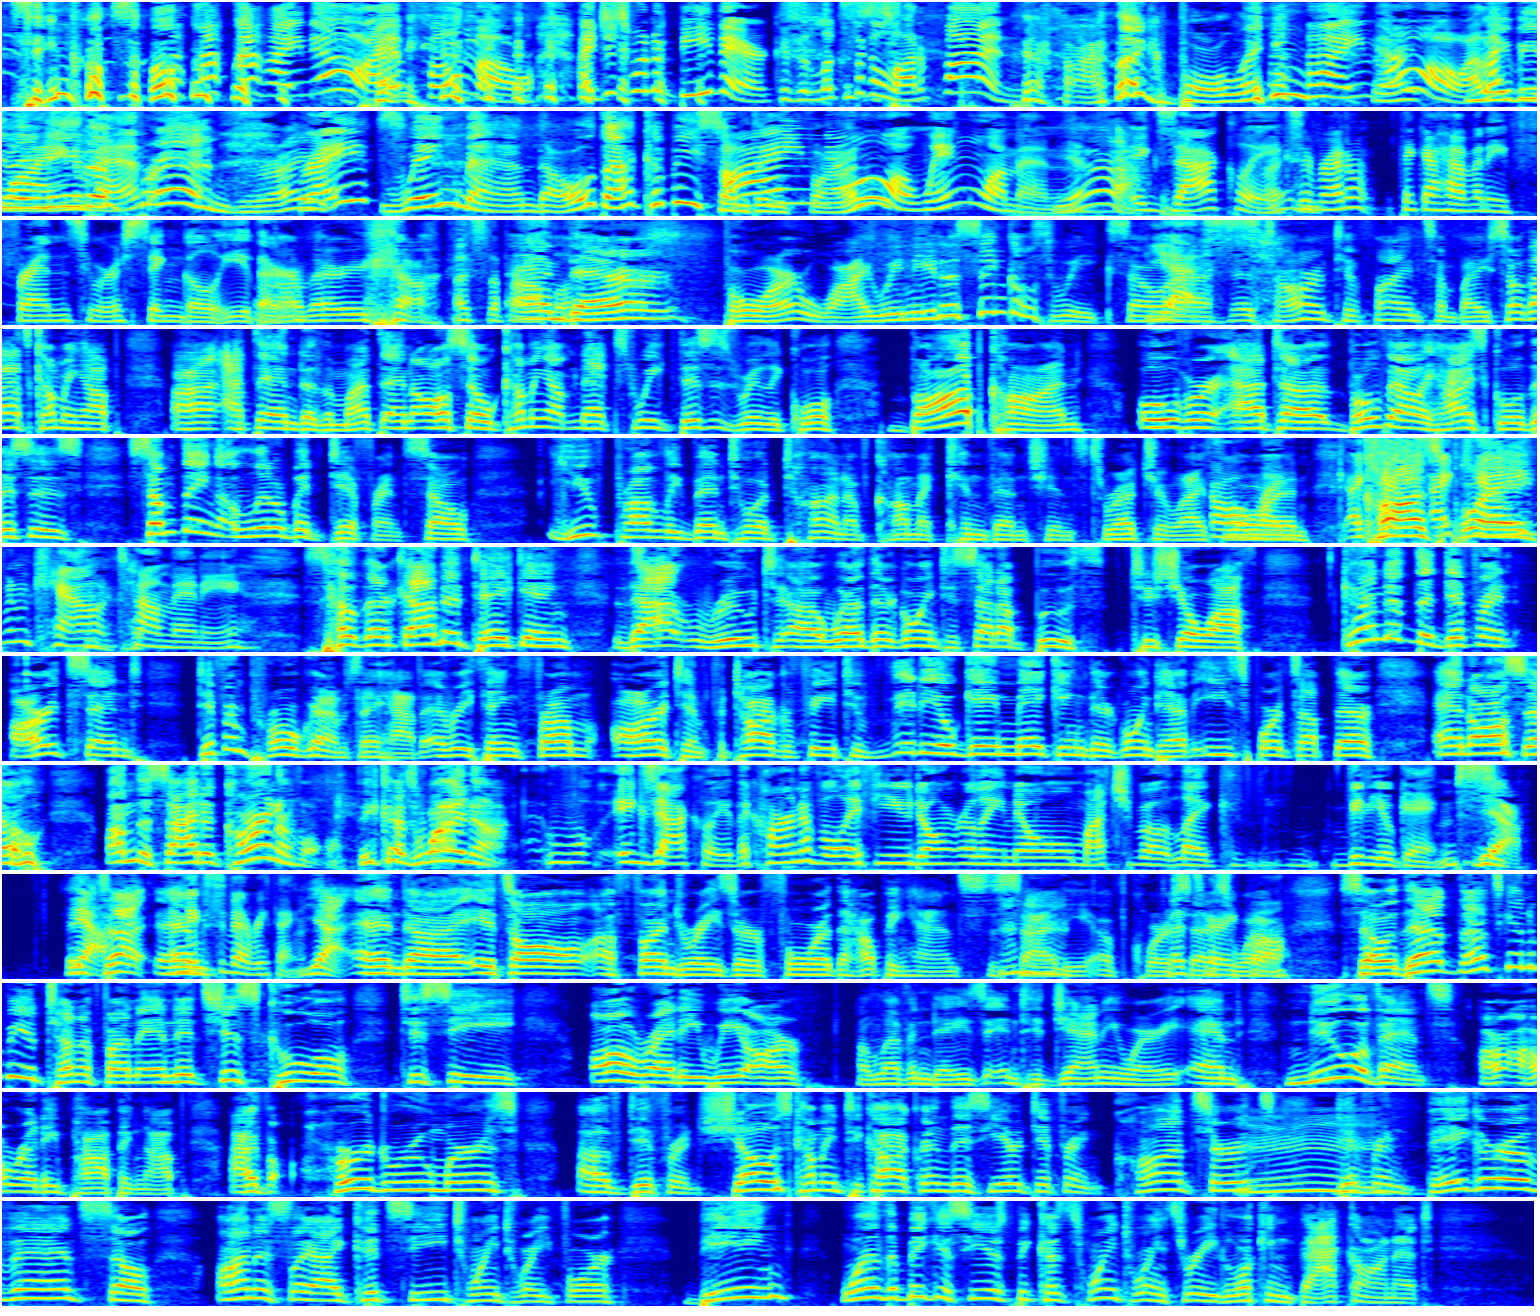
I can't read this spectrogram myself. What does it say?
singles only. I know. I have FOMO. I just want to be there because it looks like a lot of fun. I like bowling. I know. I like Maybe they need events. a friend, right? Right? Wingman, though, that could be something I fun. know a wing woman. Yeah. exactly. Except for I don't think I have any friends who are single either. Oh, there you go. That's the problem. And therefore, why we need a singles week. So Yes. uh, it's hard to find somebody. So that's coming up uh, at the end of the month. And also coming up next week, this is really cool. BobCon over at uh, Bow Valley High School. This is something a little bit different. So You've probably been to a ton of comic conventions throughout your life, Oh Lauren. my! I can't, I can't even count how many. So they're kind of taking that route uh, where they're going to set up booths to show off kind of the different arts and different programs they have. Everything from art and photography to video game making. They're going to have esports up there. And also on the side of carnival, because why not? Exactly. The carnival, if you don't really know much about like video games. Yeah. Yeah, Exact- a mix of everything. Yeah, and uh, it's all a fundraiser for the Helping Hands Society, of course, Mm-hmm. That's as well. cool. So that that's going to be a ton of fun, and it's just cool to see. Already, we are 11 days into January, and new events are already popping up. I've heard rumors of different shows coming to Cochrane this year, different concerts, Mm. different bigger events. So honestly, I could see 2024 being one of the biggest years because 2023, looking back on it,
